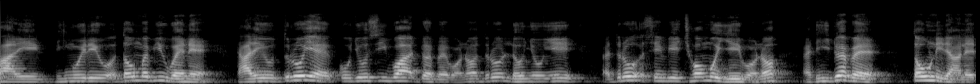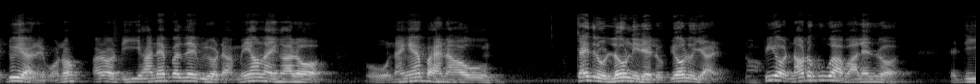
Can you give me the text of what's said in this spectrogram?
ဘာတွေဒီငွေတွေကိုအသုံးမပြုဘဲနဲ့ ဒါတွေကိုသူတို့ရဲ့ကိုကြိုးစည်းပွားအတွက်ပဲပေါ့နော်သူတို့လုံခြုံရေးအဲသူတို့အစဉ်ပြေချောမွေ့ရေးပေါ့နော်အဲဒီအတွက်ပဲတုံးနေတာလည်းတွေ့ရတယ်ပေါ့နော်အဲ့တော့ဒီဟာနဲ့ပတ်သက်ပြီးတော့ဒါမင်းအောင်လိုင်ကတော့ဟိုနိုင်ငံဘဏ္ဍာကိုကြိုက်တယ်လို့လုံနေတယ်လို့ပြောလို့ရတယ်ဟုတ်ပြီးတော့နောက်တစ်ခုကဘာလဲဆိုတော့ဒီ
